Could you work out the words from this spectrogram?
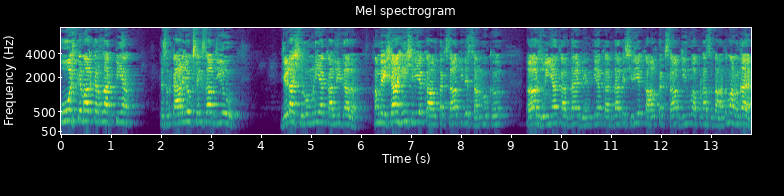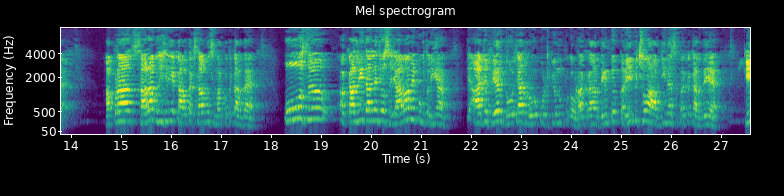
ਉਹ ਇਸਤੇਮਾਲ ਕਰਨ ਲੱਗ ਪਈਆਂ। ਤੇ ਸਤਿਕਾਰਯੋਗ ਸਿੰਘ ਸਾਹਿਬ ਜੀਓ ਜਿਹੜਾ ਸ਼੍ਰੋਮਣੀ ਅਕਾਲੀ ਦਲ ਹਮੇਸ਼ਾ ਹੀ ਸ੍ਰੀ ਅਕਾਲ ਤਖਤ ਸਾਹਿਬ ਜੀ ਦੇ ਸਨਮੁਖ ਅਹ, ਕਰਦਾ ਹੈ ਬੇਨਤੀਆਂ ਕਰਦਾ ਤੇ ਸ੍ਰੀ ਅਕਾਲ ਤਖਤ ਸਾਹਿਬ ਜੀ ਨੂੰ ਆਪਣਾ ਸਿਧਾਂਤ ਮੰਨਦਾ ਹੈ। ਆਪਣਾ ਸਾਰਾ ਕੁਝ ਸ੍ਰੀ ਅਕਾਲ ਤਖਤ ਸਾਹਿਬ ਨੂੰ ਸਮਰਪਿਤ ਕਰਦਾ ਹੈ। ਉਸ ਅਕਾਲੀ ਦਲ ਨੇ ਜੋ ਸਜ਼ਾਵਾਂ ਵੀ ਭੁਗਤ ਲੀਆਂ ਤੇ ਅੱਜ ਫਿਰ ਦੋ ਚਾਰ ਲੋਕ ਉੱਠ ਕੇ ਉਹਨੂੰ ਭਗੌੜਾ ਕਰਾਰ ਦੇਣ ਤੇ ਉਹ ਘੜੀ ਪਿੱਛੋਂ ਆਪ ਜੀ ਨਾਲ ਸੰਪਰਕ ਕਰਦੇ ਆ ਕਿ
